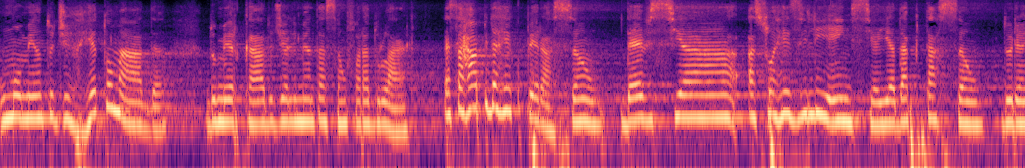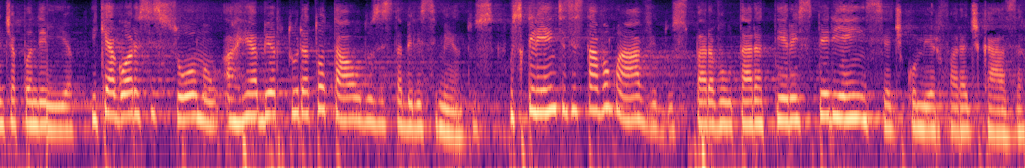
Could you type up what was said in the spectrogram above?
um momento de retomada do mercado de alimentação fora do lar. Essa rápida recuperação deve-se à, sua resiliência e adaptação durante a pandemia e que agora se somam à reabertura total dos estabelecimentos. Os clientes estavam ávidos para voltar a ter a experiência de comer fora de casa.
